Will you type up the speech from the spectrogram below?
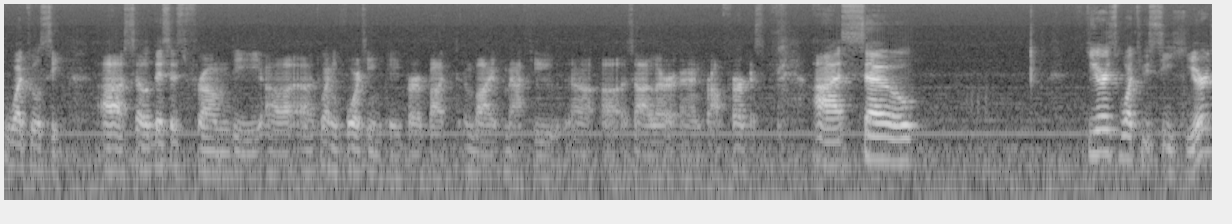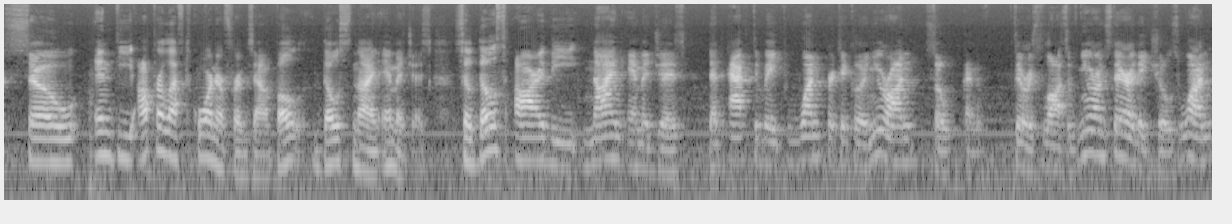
what we'll see. Uh, so this is from the uh, 2014 paper by, by Matthew uh, uh, Zeiler and Ralph Fergus. Uh, so here's what you see here. So in the upper left corner, for example, those nine images. So those are the nine images that activate one particular neuron. So kind of there is lots of neurons there. They chose one.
